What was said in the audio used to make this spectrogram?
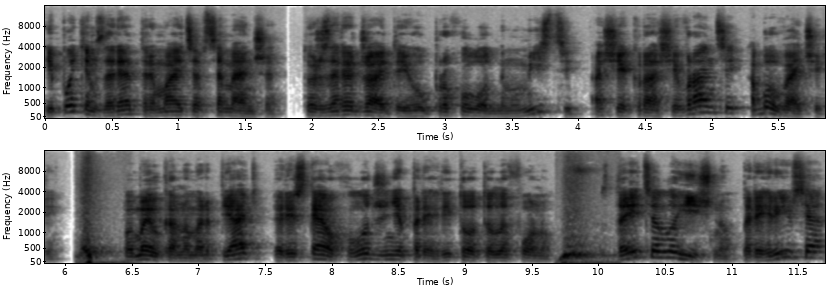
і потім заряд тримається все менше. Тож заряджайте його в прохолодному місці, а ще краще вранці або ввечері. Помилка номер 5 різке охолодження перегрітого телефону. Здається логічно, перегрівся,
